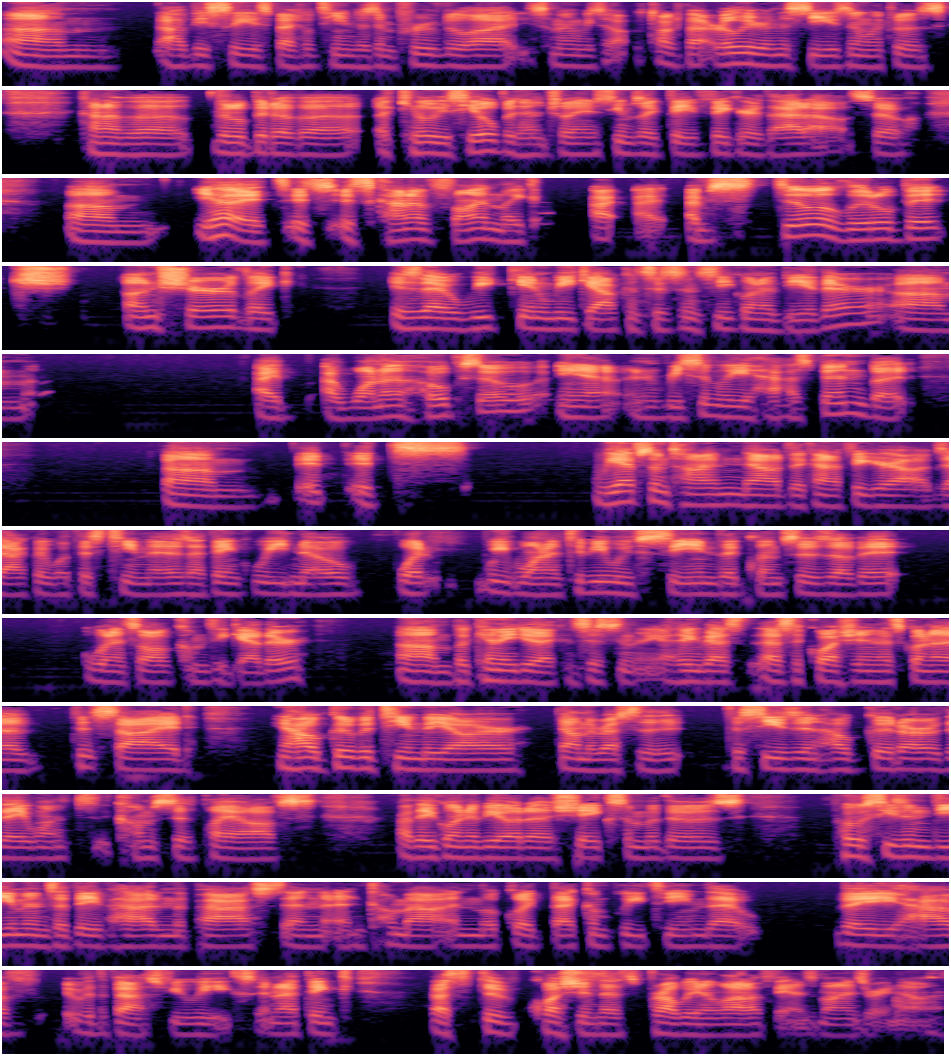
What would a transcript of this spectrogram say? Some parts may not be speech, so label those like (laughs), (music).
Um, obviously, a special teams has improved a lot. Something we talk, talked about earlier in the season, which was kind of a little bit of a Achilles heel potentially, and it seems like they figured that out. So, um, yeah, it's it's it's kind of fun. Like I, I am still a little bit sh- unsure. Like, is that week in week out consistency going to be there? Um, I I want to hope so, and recently has been, but um, it, it's we have some time now to kind of figure out exactly what this team is. I think we know what we want it to be. We've seen the glimpses of it when it's all come together. Um, but can they do that consistently? I think that's that's the question that's going to decide you know, how good of a team they are down the rest of the, the season. How good are they once it comes to the playoffs? Are they going to be able to shake some of those postseason demons that they've had in the past and and come out and look like that complete team that they have over the past few weeks? And I think that's the question that's probably in a lot of fans' minds right now.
